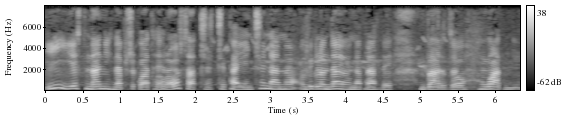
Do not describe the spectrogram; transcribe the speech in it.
i jest na nich na przykład rosa czy, czy pajęczyna. No, wyglądają naprawdę bardzo ładnie.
